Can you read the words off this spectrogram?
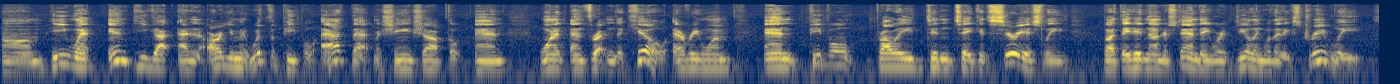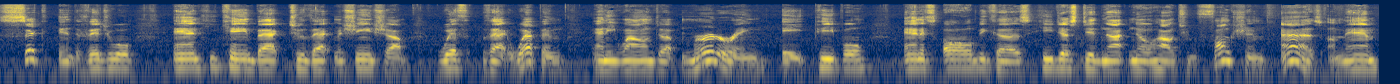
um he went in he got at an argument with the people at that machine shop and wanted and threatened to kill everyone. And people probably didn't take it seriously, but they didn't understand they were dealing with an extremely sick individual. And he came back to that machine shop with that weapon and he wound up murdering eight people. And it's all because he just did not know how to function as a man.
